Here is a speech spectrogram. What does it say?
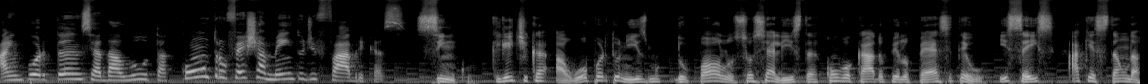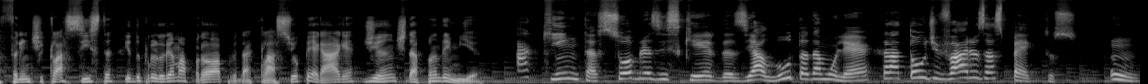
a importância da luta contra o fechamento de fábricas. 5. Crítica ao oportunismo do polo socialista convocado pelo PSTU. E 6. A questão da frente classista e do programa próprio da classe operária diante da pandemia. A quinta, sobre as esquerdas e a luta da mulher, tratou de vários aspectos. 1. Um,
